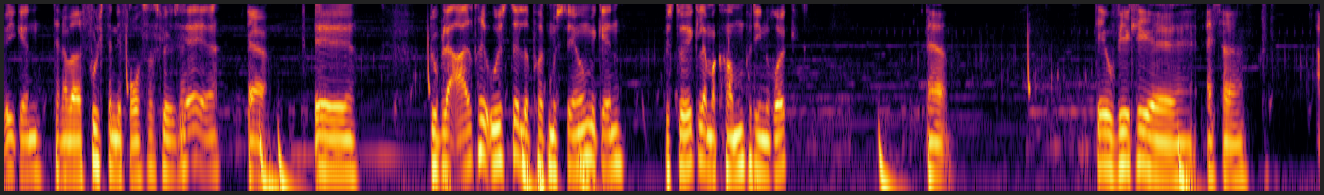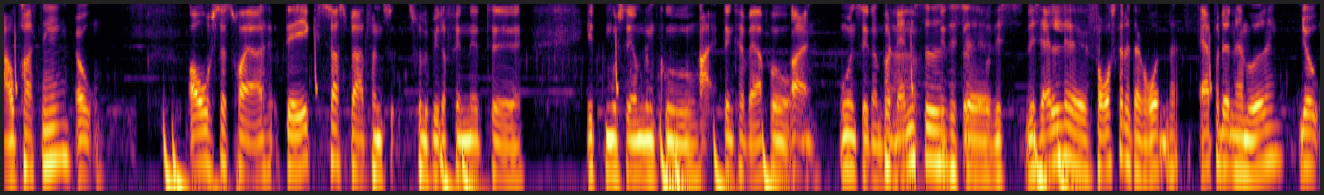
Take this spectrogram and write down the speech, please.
igen... den har været fuldstændig forsvarsløs. ikke? Ja, ja. ja. Øh, du bliver aldrig udstillet på et museum igen, hvis du ikke lader mig komme på din ryg. Ja. Det er jo virkelig, øh, altså, afpresning, ikke? Jo. Og så tror jeg, det er ikke så svært for en trilobit at finde et, øh, et museum, den, kunne, Nej. den kan være på. Nej. Uanset om På den anden side, hvis, øh, hvis, hvis alle øh, forskerne, der går rundt, er på den her måde, ikke? Jo.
